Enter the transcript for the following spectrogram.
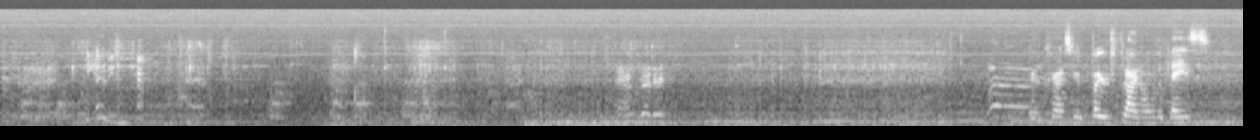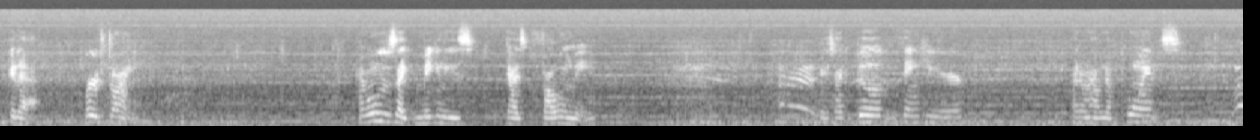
Grass here. Birds flying all over the place. Look at that. Birds flying. I'm always like making these guys follow me. Okay, so I could build a thing here. I don't have enough points. You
